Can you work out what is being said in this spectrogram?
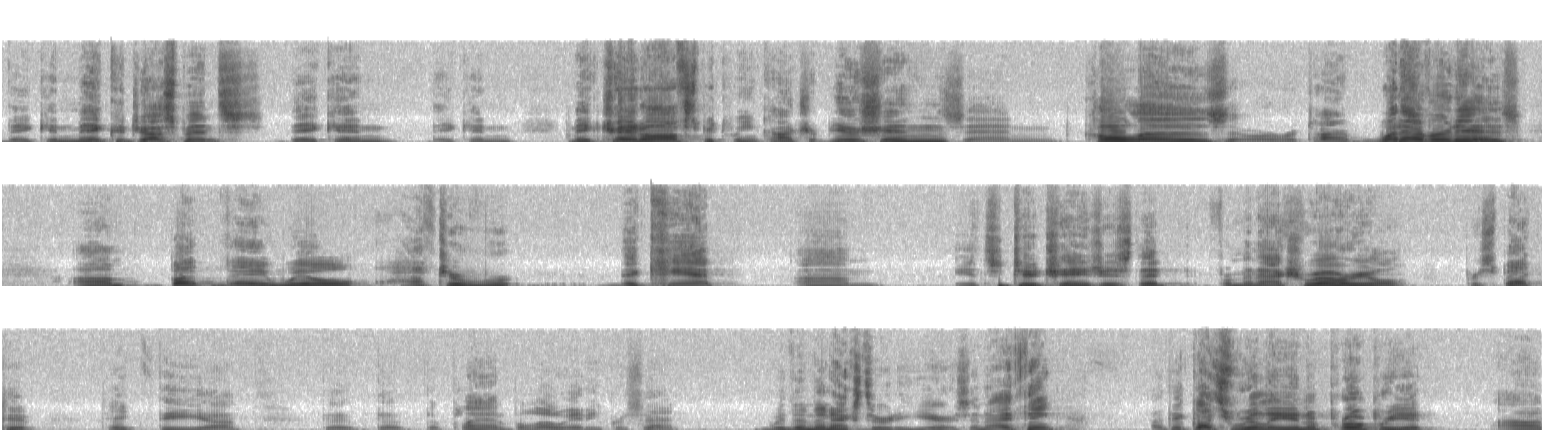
they can make adjustments, they can, they can make trade-offs between contributions and COLAs or retirement, whatever it is, um, but they will have to, they can't um, institute changes that, from an actuarial perspective, take the, uh, the, the, the, plan below 80% within the next 30 years. And I think, I think that's really an appropriate uh,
